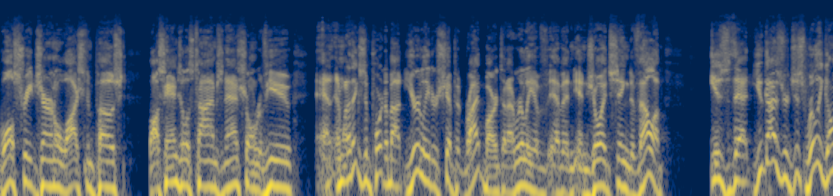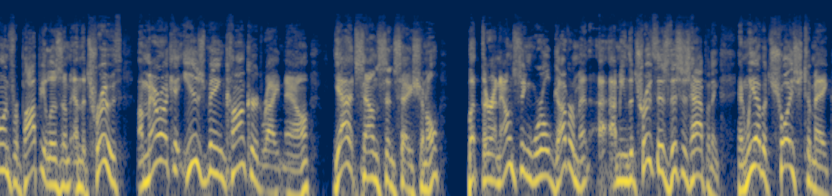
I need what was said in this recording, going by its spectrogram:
Wall Street Journal, Washington Post, Los Angeles Times, National Review. And, and what I think is important about your leadership at Breitbart that I really have, have enjoyed seeing develop is that you guys are just really going for populism and the truth. America is being conquered right now. Yeah, it sounds sensational, but they're announcing world government. I mean, the truth is this is happening. And we have a choice to make.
